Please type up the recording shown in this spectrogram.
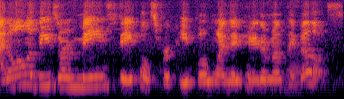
And all of these are main staples for people when they pay their monthly right. bills.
